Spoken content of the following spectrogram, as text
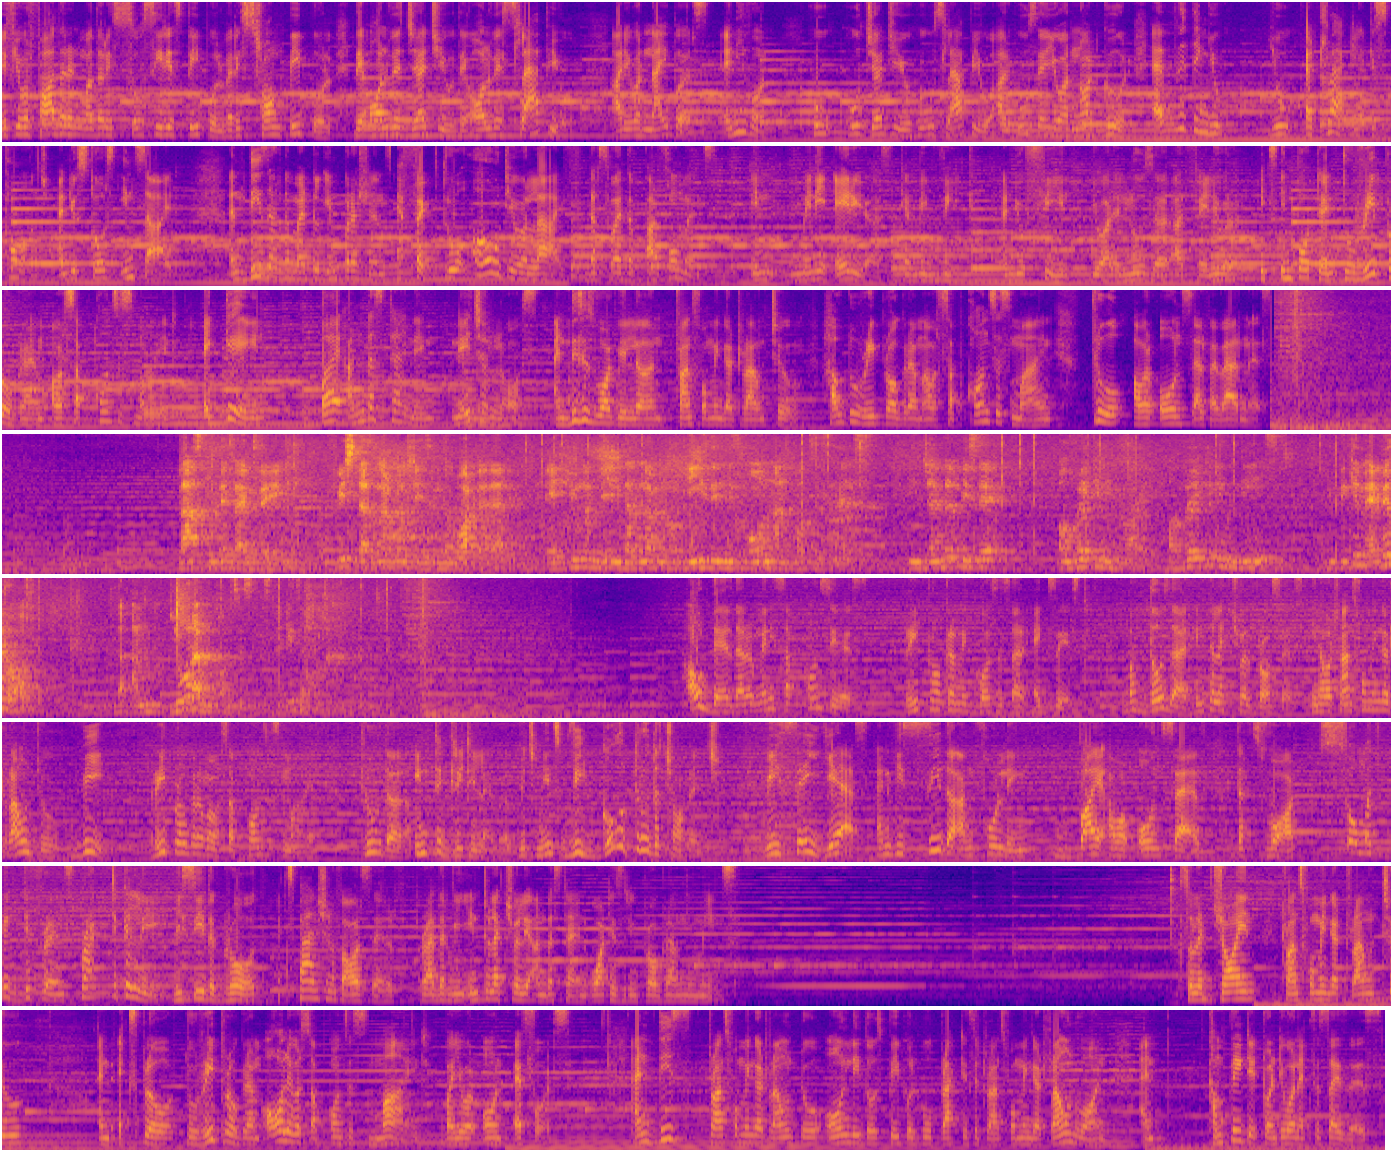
if your father and mother is so serious people, very strong people, they always judge you, they always slap you, or your neighbors, anyone who, who judge you, who slap you, or who say you are not good, everything you, you attract like a sponge and you store inside. And these are the mental impressions affect throughout your life. That's why the performance in many areas can be weak and you feel you are a loser or failure. It's important to reprogram our subconscious mind again by understanding nature laws and this is what we learn transforming at round 2 how to reprogram our subconscious mind through our own self-awareness. Last two days i'm saying fish does not know she's in the water. A human being does not know he is in his own unconsciousness. In general we say awakening right? Awakening means you became aware of the un your unconsciousness. That is awakening out there there are many subconscious reprogramming courses that exist but those are intellectual process. In our transforming it round to we reprogram our subconscious mind through the integrity level which means we go through the challenge. We say yes and we see the unfolding by our own self. That's what so much big difference practically. We see the growth expansion of ourselves rather we intellectually understand what is reprogramming means so let's join transforming at round 2 and explore to reprogram all your subconscious mind by your own efforts. And this transforming at round 2 only those people who practice the transforming at round 1 and completed 21 exercises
